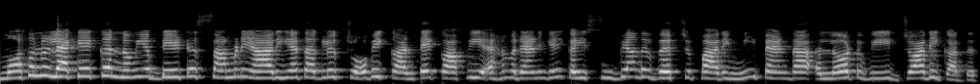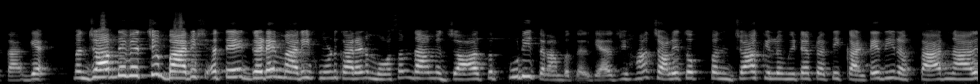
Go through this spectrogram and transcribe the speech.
ਮੌਸਮ ਨੂੰ ਲੈ ਕੇ ਇੱਕ ਨਵੀਂ ਅਪਡੇਟ ਸਾਹਮਣੇ ਆ ਰਹੀ ਹੈ ਤਾਂ ਅਗਲੇ 24 ਘੰਟੇ ਕਾਫੀ ਅਹਿਮ ਰਹਿਣਗੇ। ਕਈ ਸੂਬਿਆਂ ਦੇ ਵਿੱਚ ਭਾਰੀ ਮੀਂਹ ਪੈਣ ਦਾ ਅਲਰਟ ਵੀ ਜਾਰੀ ਕਰ ਦਿੱਤਾ ਗਿਆ ਪੰਜਾਬ ਦੇ ਵਿੱਚ ਬਾਰਿਸ਼ ਅਤੇ ਗੜੇਮਾਰੀ ਹੋਣ ਕਾਰਨ ਮੌਸਮ ਦਾ ਮਿਜਾਜ਼ ਪੂਰੀ ਤਰ੍ਹਾਂ ਬਦਲ ਗਿਆ ਜੀ ਹਾਂ 40 ਤੋਂ 50 ਕਿਲੋਮੀਟਰ ਪ੍ਰਤੀ ਘੰਟੇ ਦੀ ਰਫ਼ਤਾਰ ਨਾਲ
